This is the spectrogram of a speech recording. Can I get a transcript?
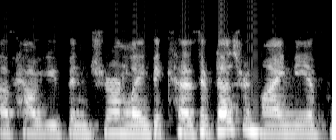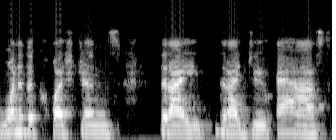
of how you've been journaling because it does remind me of one of the questions that I that I do ask,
